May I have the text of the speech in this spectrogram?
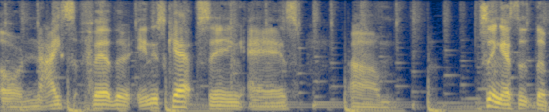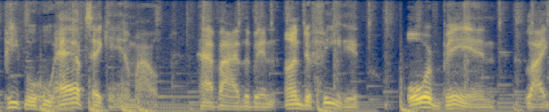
a nice feather in his cap, seeing as um, seeing as the, the people who have taken him out have either been undefeated or been like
